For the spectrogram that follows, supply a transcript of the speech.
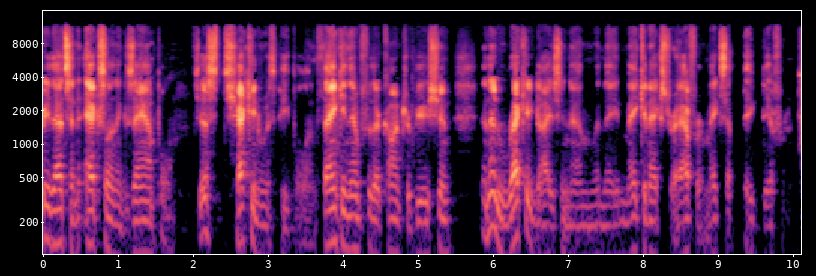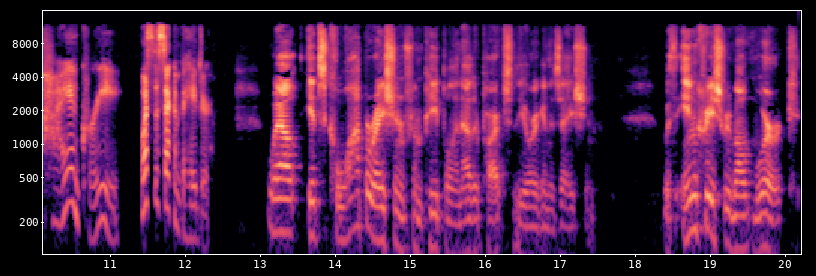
Bree, that's an excellent example. Just checking with people and thanking them for their contribution and then recognizing them when they make an extra effort makes a big difference. I agree. What's the second behavior? Well, it's cooperation from people in other parts of the organization. With increased remote work,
